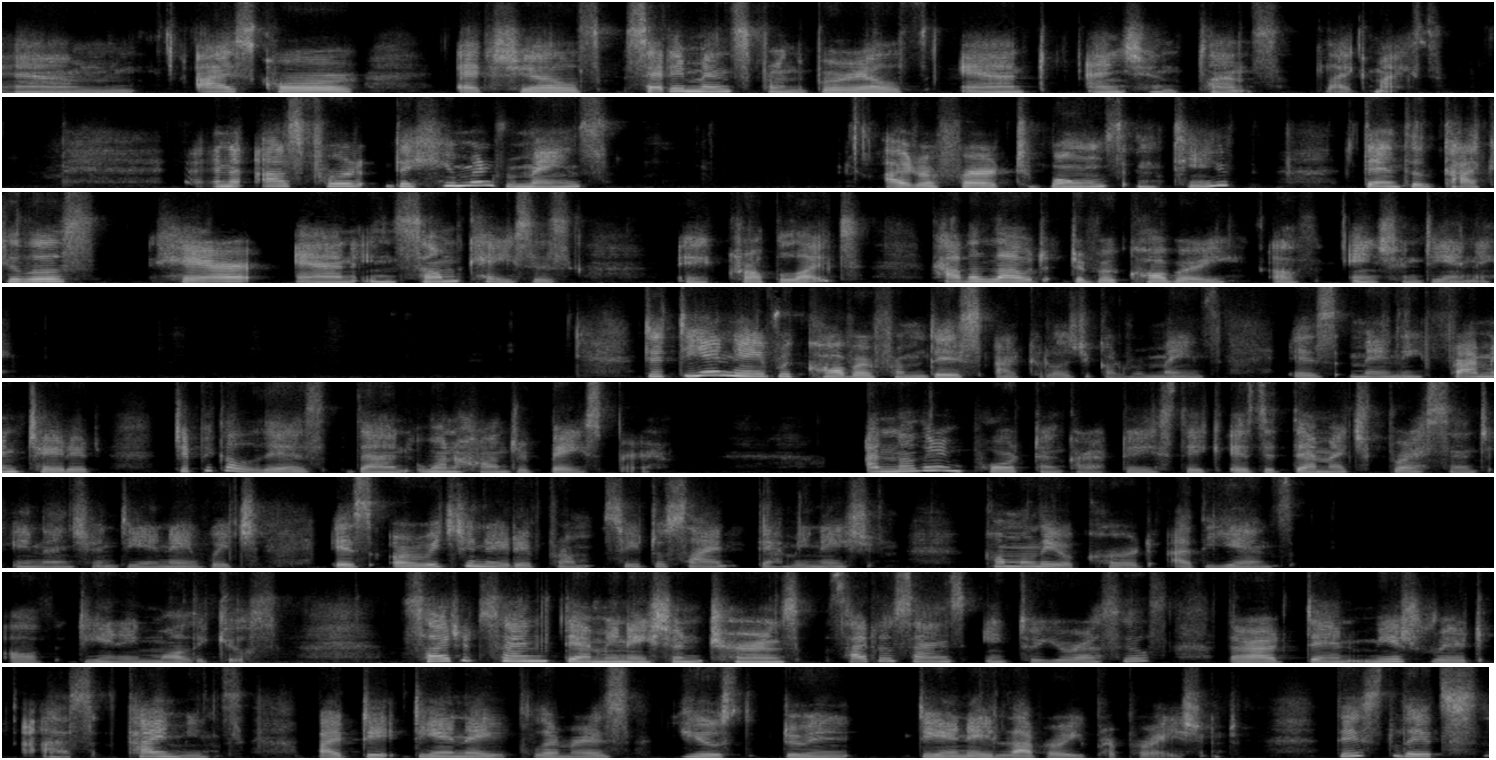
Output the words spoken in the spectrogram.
and ice core, eggshells, sediments from the burials, and ancient plants like mice. And as for the human remains, I refer to bones and teeth, dental calculus, hair, and in some cases, a coprolites have allowed the recovery of ancient DNA. The DNA recovered from these archaeological remains is mainly fragmented, typically less than 100 base pair. Another important characteristic is the damage present in ancient DNA, which is originated from cytosine deamination, commonly occurred at the ends of DNA molecules. Cytosine deamination turns cytosines into uracils that are then misread as thymines by the DNA polymerase used during DNA library preparation. This leads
